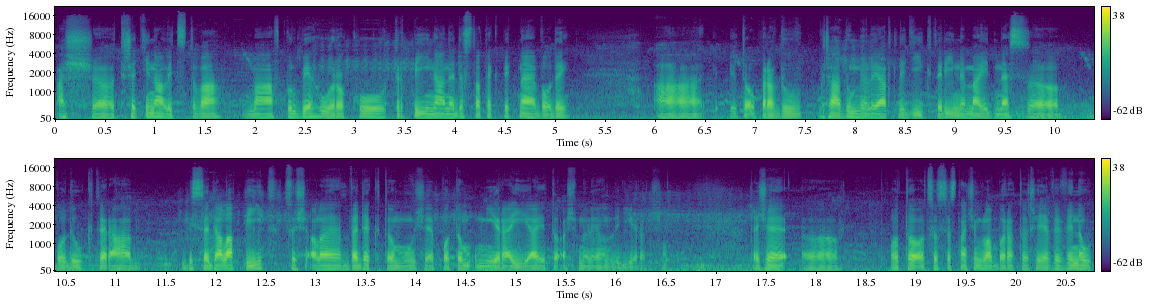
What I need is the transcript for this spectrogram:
až třetina lidstva má v průběhu roku trpí na nedostatek pitné vody, a je to opravdu v řádu miliard lidí, kteří nemají dnes eh, vodu, která by se dala pít, což ale vede k tomu, že potom umírají a je to až milion lidí ročně. Takže eh, o to, o co se snažím v laboratoři, je vyvinout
